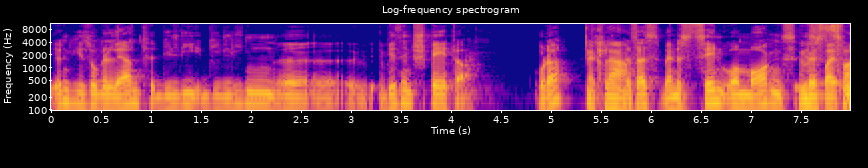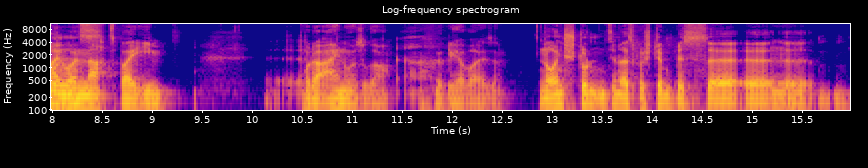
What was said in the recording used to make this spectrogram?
irgendwie so gelernt, die, die liegen, äh, äh, wir sind später, oder? Ja klar. Das heißt, wenn es 10 Uhr morgens Dann ist bei zwei uns, Uhr nachts bei ihm. Oder ein Uhr sogar, möglicherweise. neun Stunden sind das bestimmt bis, äh, äh, Mhm.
